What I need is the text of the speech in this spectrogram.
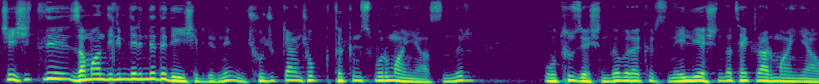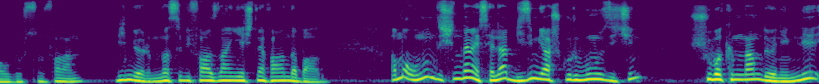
çeşitli zaman dilimlerinde de değişebilir. Ne bileyim çocukken çok takım sporu manyağısındır. 30 yaşında bırakırsın. 50 yaşında tekrar manyağı olursun falan. Bilmiyorum nasıl bir fazdan geçtiğine falan da bağlı. Ama onun dışında mesela bizim yaş grubumuz için şu bakımdan da önemli.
